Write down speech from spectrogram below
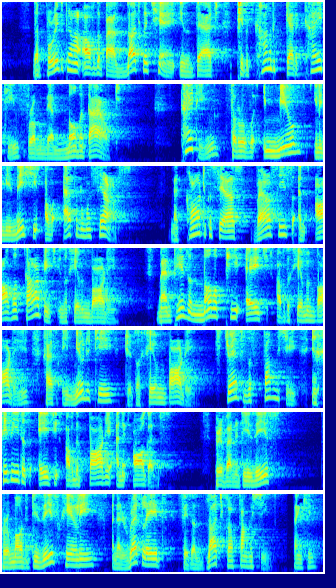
The breakdown of the biological chain is that people can't get chitin from their normal diet. Chitin through the immune elimination of abnormal cells, necrotic cells, viruses, and other garbage in the human body maintains the normal pH of the human body, has immunity to the human body, strengthens the function, inhibits the aging of the body and the organs, prevent disease, promote disease healing, and regulate physiological function. Thank you.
